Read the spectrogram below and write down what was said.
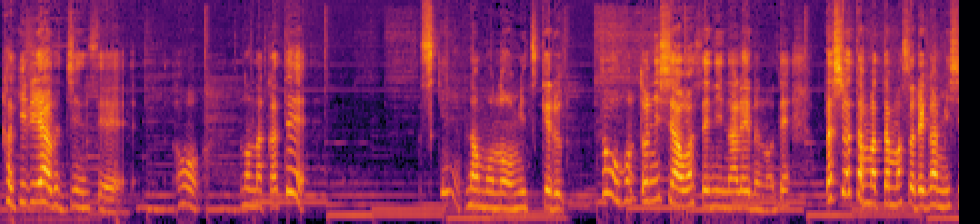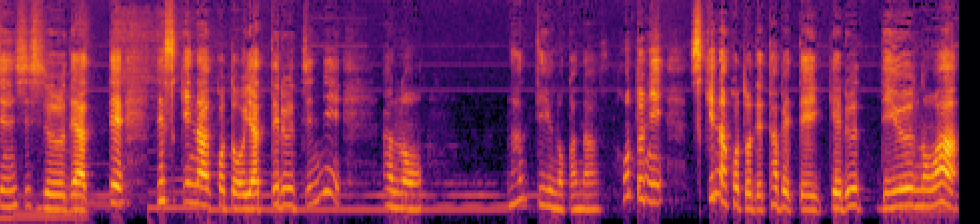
限りある人生をの中で好きなものを見つけると本当に幸せになれるので私はたまたまそれがミシン刺繍であってで好きなことをやってるうちにあのなんていうのかな本当に好きなことで食べていけるっていうのは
